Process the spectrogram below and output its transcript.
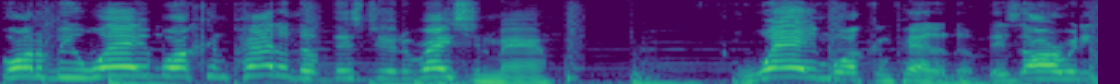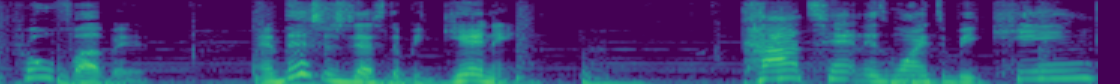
going to be way more competitive this generation, man. Way more competitive. There's already proof of it. And this is just the beginning. Content is going to be king.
